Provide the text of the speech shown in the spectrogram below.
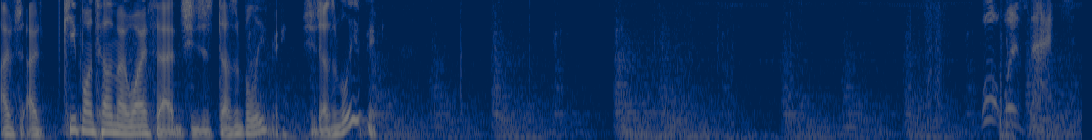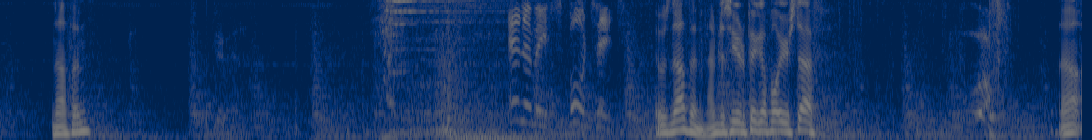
I've, I keep on telling my wife that, and she just doesn't believe me. She doesn't believe me. What was that? Nothing? Enemy spotted. It was nothing. I'm just here to pick up all your stuff. No.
